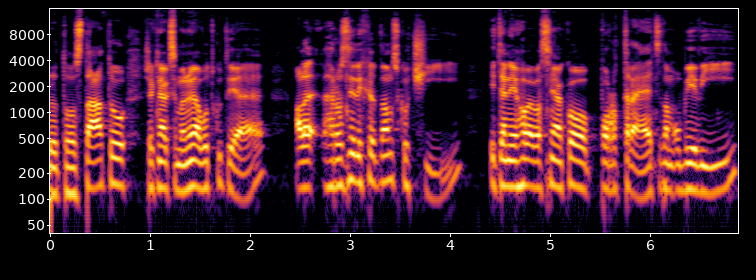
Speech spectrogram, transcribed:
do toho státu, řekne, jak se jmenuje a odkud je, ale hrozně rychle to tam skočí, i ten jeho je vlastně jako portrét se tam objeví,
